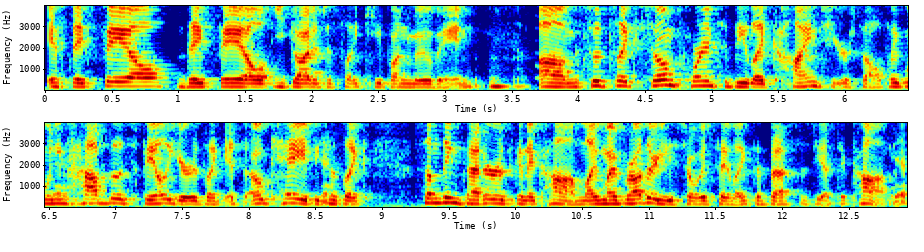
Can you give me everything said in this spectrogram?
if they fail they fail you got to just like keep on moving mm-hmm. um so it's like so important to be like kind to yourself like when yeah. you have those failures like it's okay because yeah. like something better is going to come like my brother used to always say like the best is yet to come yeah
